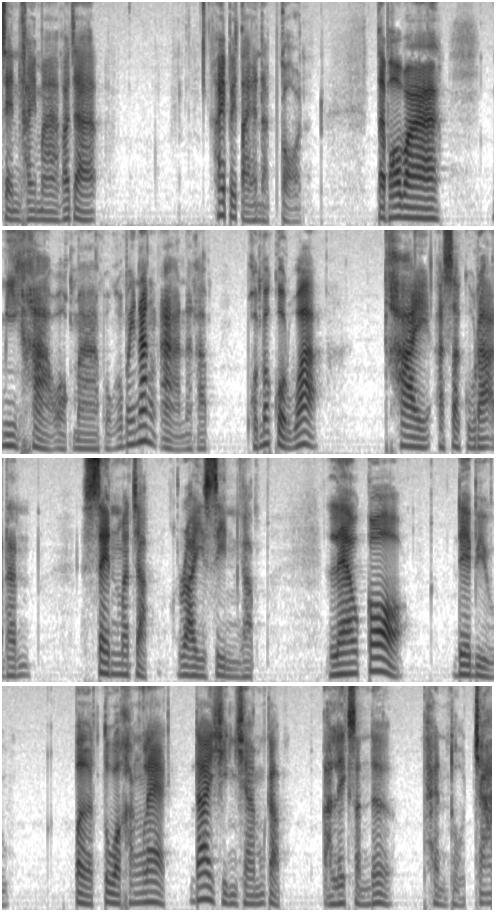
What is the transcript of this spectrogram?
เซ็นใครมาก็จะให้ไปไต่อันดับก่อน แต่พอมามีข่าวออกมา ผมก็ไปนั่งอ่านนะครับ ผลปรากฏว่าไคอาซากุระนั้นเซ็นมาจากไรซินครับ แล้วก็เดบิวเปิดตัวครั้งแรกได้ชิงแชมป์กับอเล็กซานเดอร์แพนโตจา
